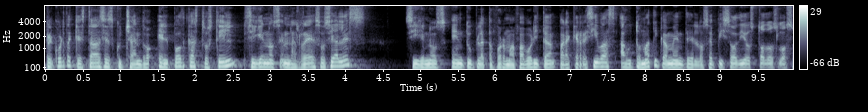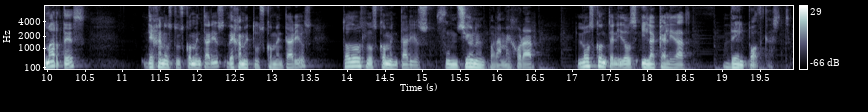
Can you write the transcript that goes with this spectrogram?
Recuerda que estás escuchando el podcast hostil. Síguenos en las redes sociales. Síguenos en tu plataforma favorita para que recibas automáticamente los episodios todos los martes. Déjanos tus comentarios, déjame tus comentarios. Todos los comentarios funcionan para mejorar los contenidos y la calidad del podcast.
